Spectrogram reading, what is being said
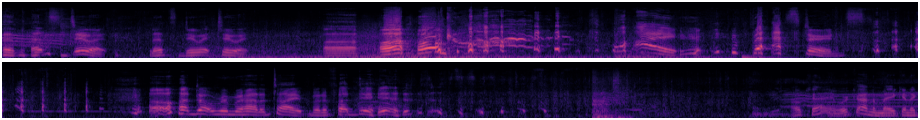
Let's do it. Let's do it to it. Uh, uh oh god! Why? You bastards! oh, I don't remember how to type, but if I did. okay, we're kind of making a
